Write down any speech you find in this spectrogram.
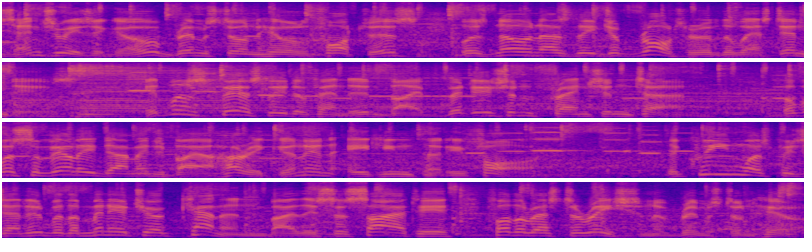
Centuries ago, Brimstone Hill Fortress was known as the Gibraltar of the West Indies. It was fiercely defended by British and French in turn, but was severely damaged by a hurricane in 1834 the Queen was presented with a miniature cannon by the Society for the Restoration of Brimstone Hill.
